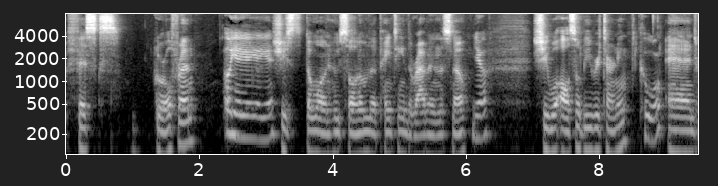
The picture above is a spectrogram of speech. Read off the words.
Fisk's girlfriend, oh yeah, yeah, yeah, yeah. she's the one who sold him the painting, "The Rabbit in the Snow." Yeah. She will also be returning. Cool. And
